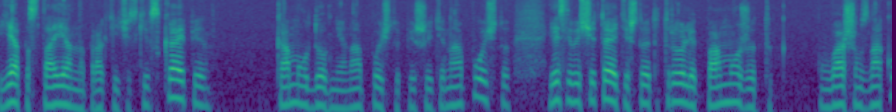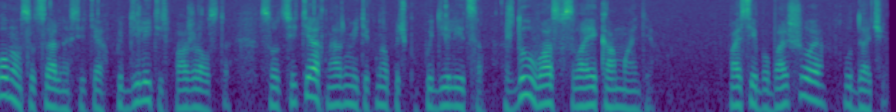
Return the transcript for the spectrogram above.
Я постоянно практически в скайпе. Кому удобнее на почту, пишите на почту. Если вы считаете, что этот ролик поможет вашим знакомым в социальных сетях, поделитесь, пожалуйста. В соцсетях нажмите кнопочку «Поделиться». Жду вас в своей команде. Спасибо большое. Удачи!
